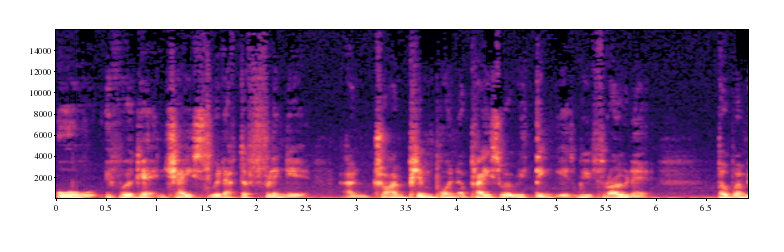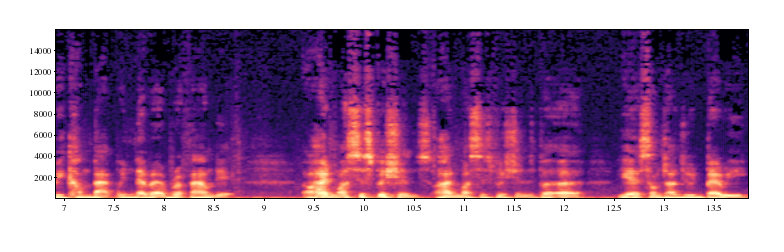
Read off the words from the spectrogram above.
or if we we're getting chased, we'd have to fling it and try and pinpoint a place where we think is we've thrown it. But when we come back, we never ever found it. I had my suspicions. I had my suspicions, but uh, yeah, sometimes we'd bury,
